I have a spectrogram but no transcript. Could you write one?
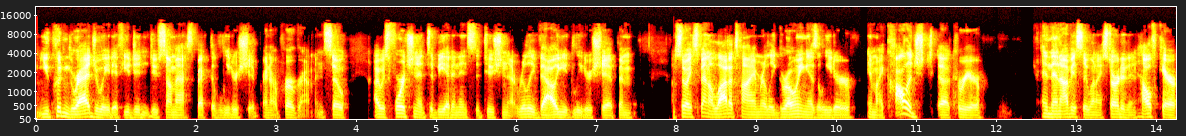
you couldn't graduate if you didn't do some aspect of leadership in our program. And so i was fortunate to be at an institution that really valued leadership. And So I spent a lot of time really growing as a leader in my college uh, career. And then obviously, when I started in healthcare,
